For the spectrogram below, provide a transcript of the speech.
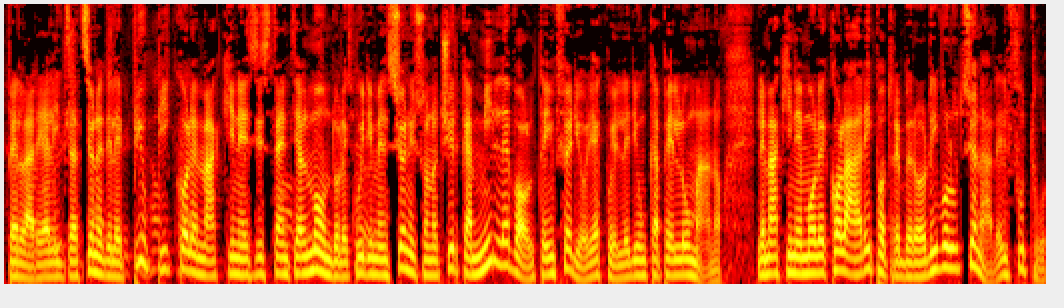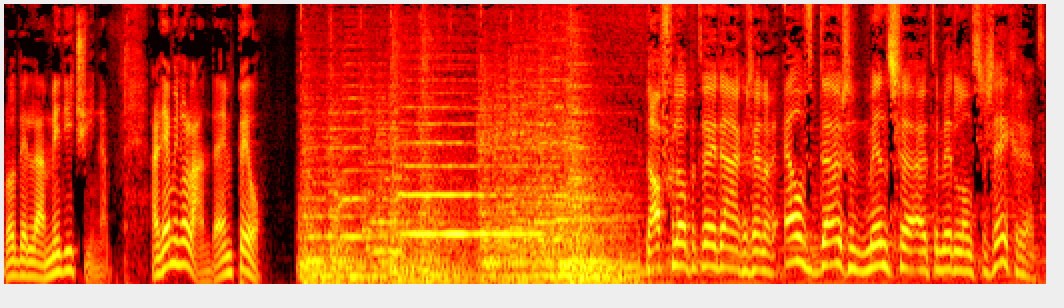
per la realizzazione delle più piccole macchine esistenti al mondo, le cui dimensioni sono circa mille volte inferiori a quelle di un capello umano. Le macchine molecolari potrebbero rivoluzionare il futuro della medicina. Andiamo in Olanda, MPO. De afgelopen twee dagen zijn er 11.000 mensen uit de Middellandse Zee gered.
